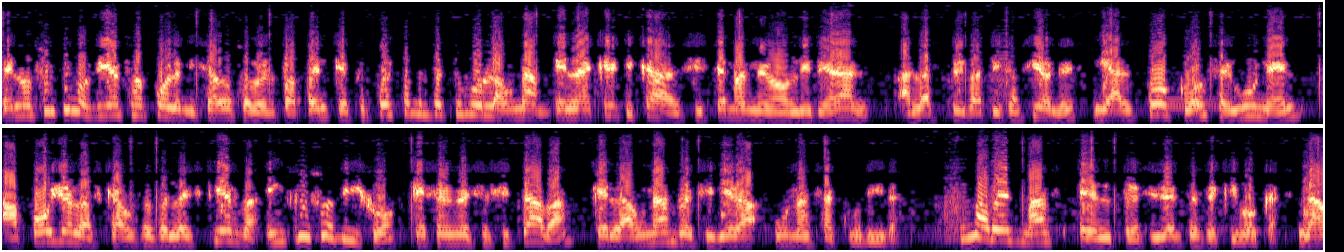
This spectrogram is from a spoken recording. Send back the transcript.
En los últimos días ha polemizado sobre el papel que supuestamente tuvo la UNAM en la crítica al sistema neoliberal, a las privatizaciones y al poco, según él, apoyo las causas de la izquierda. Incluso dijo que se necesitaba que la UNAM recibiera una sacudida. Una vez más, el presidente se equivoca. La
